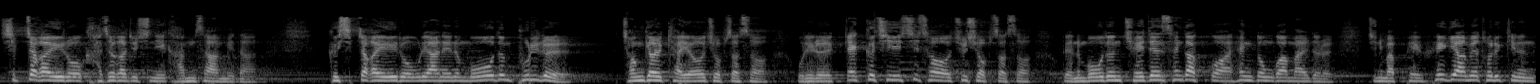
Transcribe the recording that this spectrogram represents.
십자가의 의로 가져가 주시니 감사합니다. 그 십자가의 의로 우리 안에 있는 모든 불의를 정결케 하여 주옵소서 우리를 깨끗이 씻어 주시옵소서 우리는 모든 죄된 생각과 행동과 말들을 주님 앞에 회개하며 돌이키는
